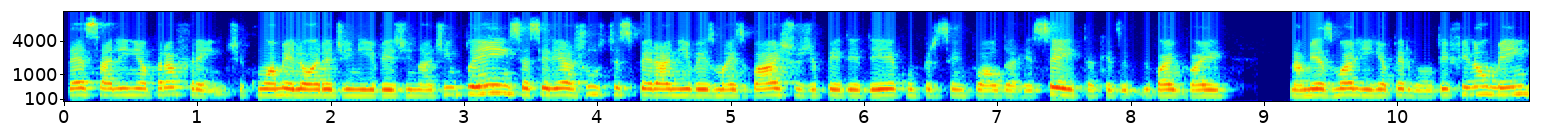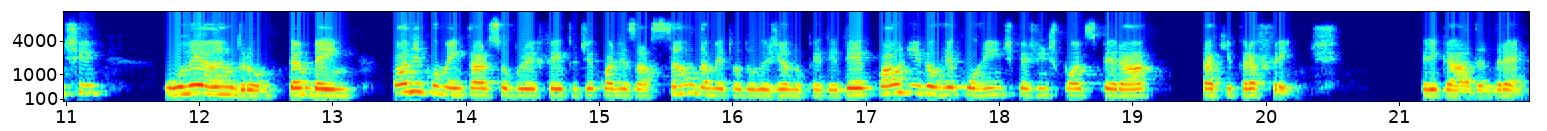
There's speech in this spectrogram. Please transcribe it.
dessa linha para frente? Com a melhora de níveis de inadimplência, seria justo esperar níveis mais baixos de PDD com percentual da receita? Quer dizer, vai, vai na mesma linha a pergunta. E, finalmente, o Leandro também. Podem comentar sobre o efeito de equalização da metodologia no PDD? Qual o nível recorrente que a gente pode esperar daqui para frente? Obrigada, André.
